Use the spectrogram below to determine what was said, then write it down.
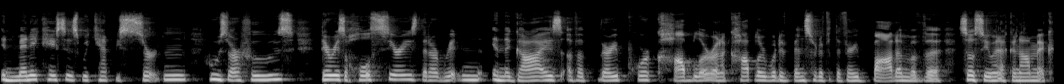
In many cases, we can't be certain whose are whose. There is a whole series that are written in the guise of a very poor cobbler, and a cobbler would have been sort of at the very bottom of the socioeconomic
